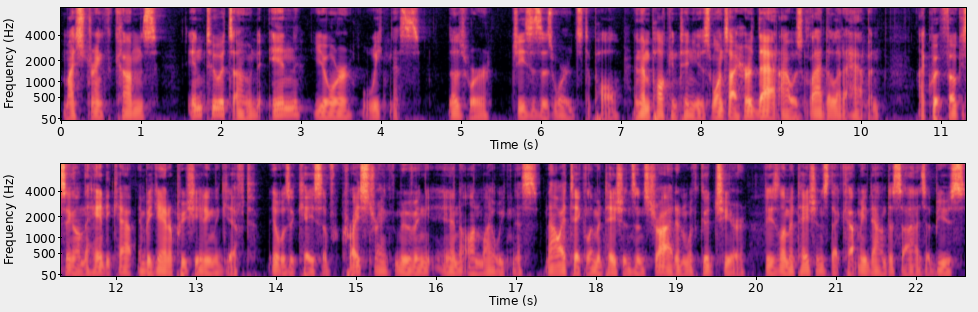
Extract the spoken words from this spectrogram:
My strength comes into its own in your weakness. Those were Jesus' words to Paul. And then Paul continues Once I heard that, I was glad to let it happen. I quit focusing on the handicap and began appreciating the gift. It was a case of Christ's strength moving in on my weakness. Now I take limitations in stride and with good cheer. These limitations that cut me down to size, abuse,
